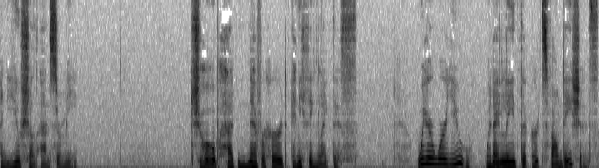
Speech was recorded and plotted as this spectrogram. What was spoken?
and you shall answer me. Job had never heard anything like this. Where were you when I laid the earth's foundations?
